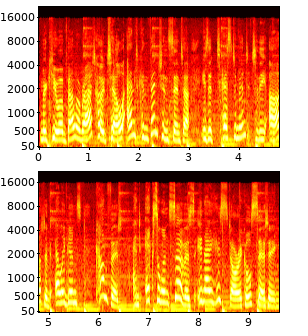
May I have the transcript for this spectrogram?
Mercure Ballarat Hotel and Convention Centre is a testament to the art of elegance, comfort and excellent service in a historical setting.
